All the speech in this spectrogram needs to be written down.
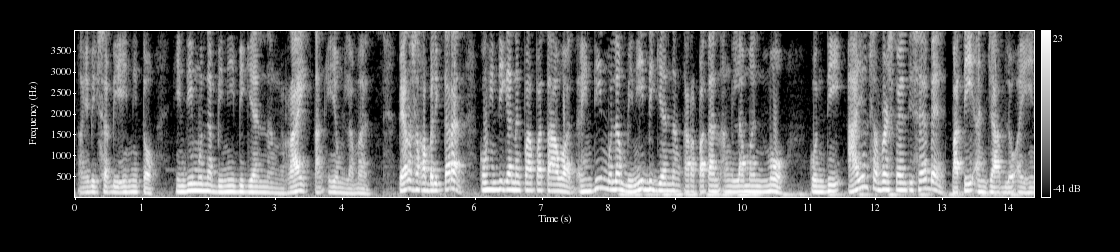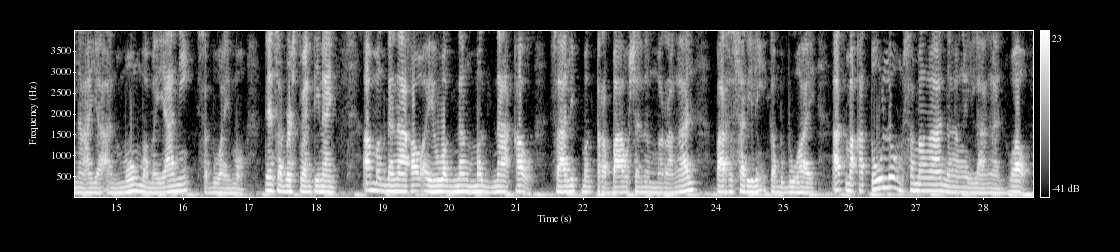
ang ibig sabihin nito, hindi mo na binibigyan ng right ang iyong laman. Pero sa kabaligtaran, kung hindi ka nagpapatawad, ay hindi mo lang binibigyan ng karapatan ang laman mo, kundi ayon sa verse 27, pati ang Diablo ay hinahayaan mong mamayani sa buhay mo. Then sa verse 29, ang magnanakaw ay huwag nang magnakaw, sa magtrabaho siya ng marangal para sa sariling ikabubuhay at makatulong sa mga nangangailangan. Wow!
